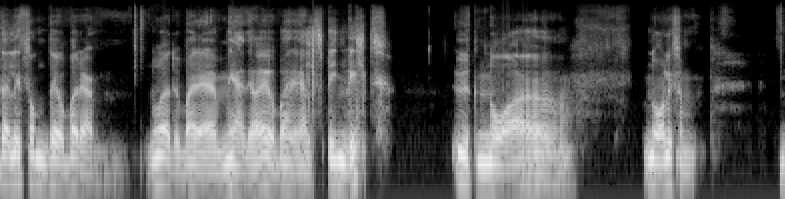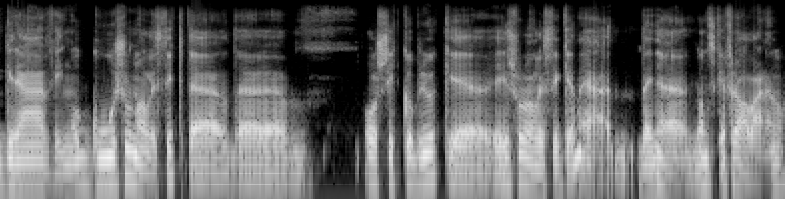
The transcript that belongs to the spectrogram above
det, er litt sånn, det er jo bare Nå er det jo bare Media er jo bare helt spinnvilt. Uten noe, noe liksom greving og god journalistikk. Det, det, og skikk og bruk i, i journalistikken er, den er ganske fraværende nå.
